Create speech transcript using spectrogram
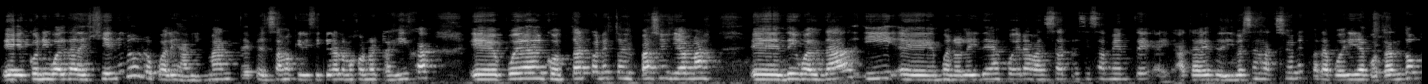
eh, con igualdad de género, lo cual es abismante. Pensamos que ni siquiera a lo mejor nuestras hijas eh, puedan contar con estos espacios ya más de igualdad y bueno, la idea es poder avanzar precisamente a través de diversas acciones para poder ir acotando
